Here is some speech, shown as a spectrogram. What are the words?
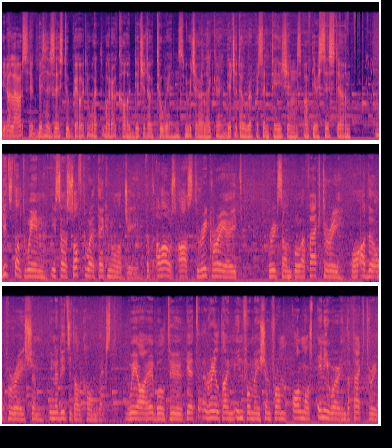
It allows businesses to build what, what are called digital twins, which are like uh, digital representations of their system. Digital twin is a software technology that allows us to recreate for example, a factory or other operation in a digital context. We are able to get real-time information from almost anywhere in the factory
